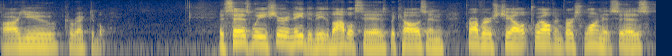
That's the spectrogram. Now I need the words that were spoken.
Are you correctable? It says we sure need to be, the Bible says, because in Proverbs 12 and verse 1 it says,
